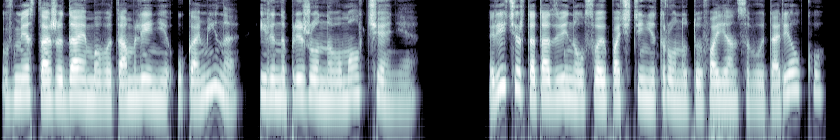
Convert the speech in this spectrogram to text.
Вместо ожидаемого томления у камина или напряженного молчания Ричард отодвинул свою почти нетронутую фаянсовую тарелку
